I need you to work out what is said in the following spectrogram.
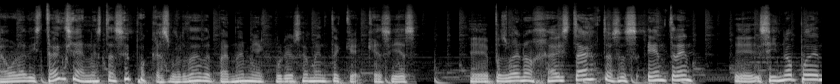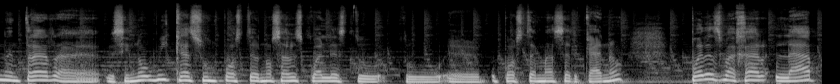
ahora a distancia en estas épocas, ¿verdad? De pandemia, curiosamente que, así es. Eh, pues bueno, ahí está. Entonces entren. si no pueden entrar, si no ubicas un poste o no sabes cuál es tu, poste más cercano, Puedes bajar la app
